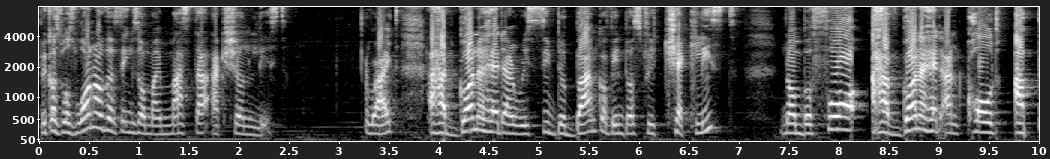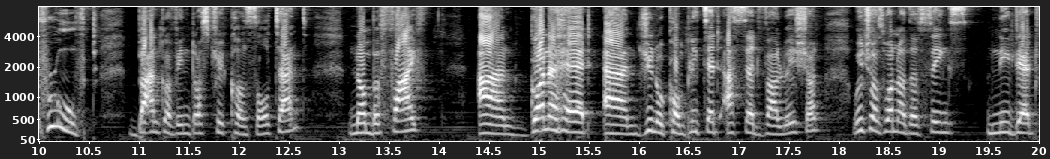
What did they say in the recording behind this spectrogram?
because was one of the things on my master action list right? I had gone ahead and received the Bank of Industry checklist. Number four, I have gone ahead and called approved Bank of Industry consultant. Number five, and gone ahead and you know completed asset valuation, which was one of the things needed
